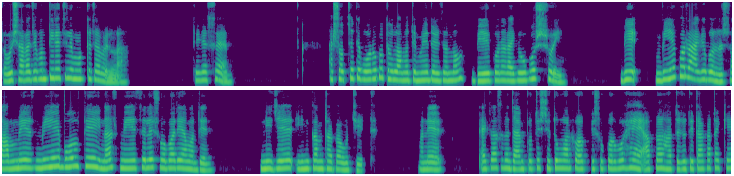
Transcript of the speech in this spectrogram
তো ওই সারা জীবন তিলে তিলে মরতে যাবেন না। ঠিক আছে? আর সবচেয়ে বড় কথা হলো আমাদের মেয়েদের জন্য বিয়ে করার আগে অবশ্যই বিয়ে বিয়ে করার আগে বলেন সব মেয়ে মেয়ে বলতেই না, মেয়ে ছেলে সবারই আমাদের নিজের ইনকাম থাকা উচিত। মানে একটা আসলে যে আমি প্রতিষ্ঠিত হওয়ার পর কিছু করব হ্যাঁ আপনার হাতে যদি টাকা থাকে,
